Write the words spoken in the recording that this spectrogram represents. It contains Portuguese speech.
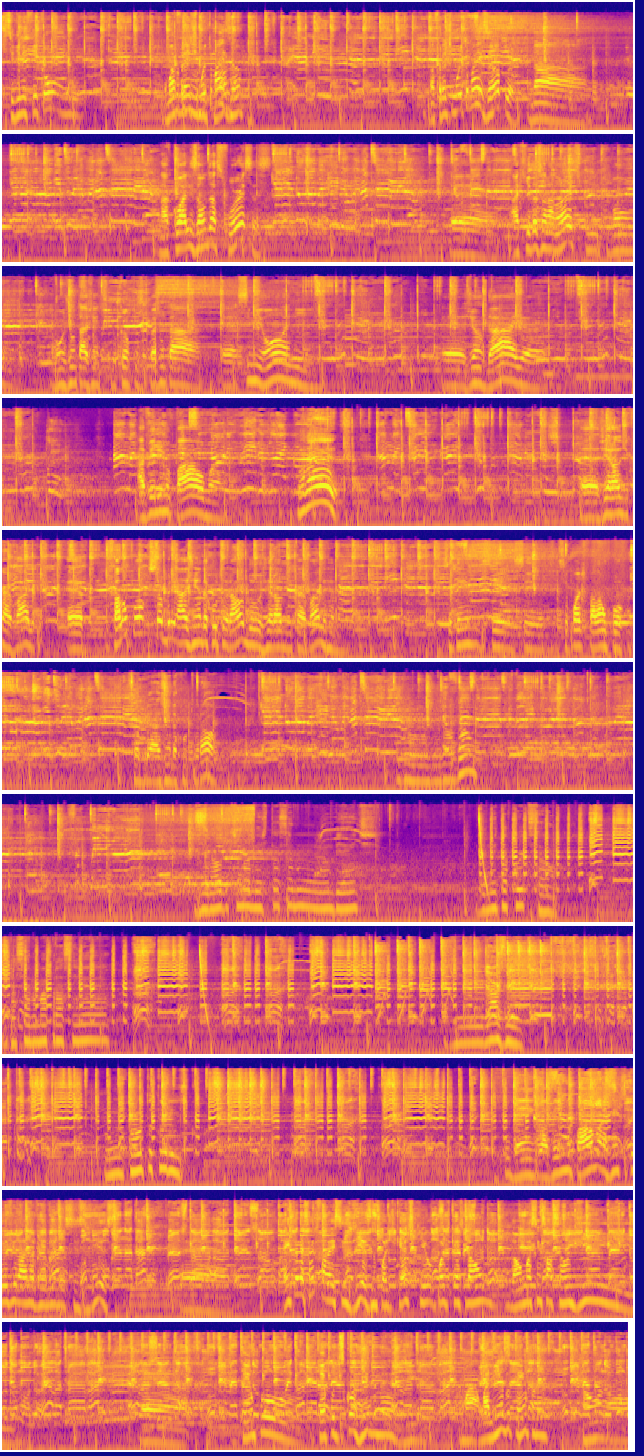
significam uma frente muito mais ampla. Uma frente muito mais ampla na, na coalizão das forças é, aqui da Zona Norte que, que, vão, vão juntar gente do campus, vai juntar é, Simeone, é, Jandaia, Avelino Palma. Peraí! É, Geraldo de Carvalho. É, fala um pouco sobre a agenda cultural do Geraldo de Carvalho, Renan. Você tem. Você, pode falar um pouco sobre a agenda cultural? Do Geraldão? Geraldo ultimamente está sendo um ambiente de muita curtição. Está sendo uma pracinha de lazer. Ponto turístico. Tudo bem, o Avelino Palma, a gente esteve lá na Avelino esses dias. É, é, interessante falar esses dias no podcast, que o podcast dá, um, dá uma sensação de. É, tempo, tempo discorrido, né? De uma, uma linha do tempo, né? Então,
